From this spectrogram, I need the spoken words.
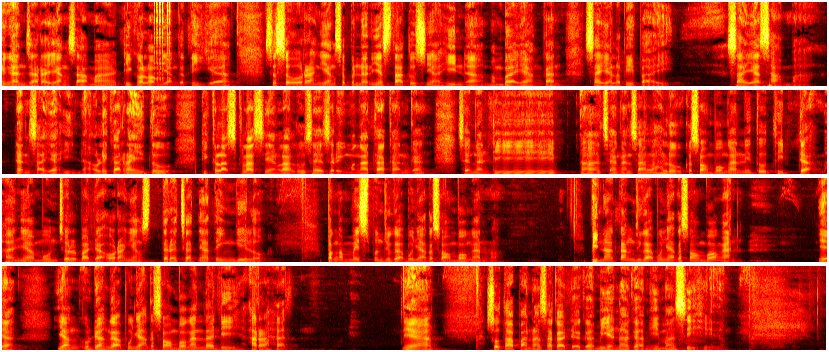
dengan cara yang sama di kolom yang ketiga, seseorang yang sebenarnya statusnya hina membayangkan saya lebih baik, saya sama dan saya hina. Oleh karena itu, di kelas-kelas yang lalu saya sering mengatakan kan, jangan di uh, jangan salah loh, kesombongan itu tidak hanya muncul pada orang yang derajatnya tinggi loh. Pengemis pun juga punya kesombongan loh. Binatang juga punya kesombongan. Ya, yang udah nggak punya kesombongan tadi arahat ya sotapana sakadagami anagami masih itu.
